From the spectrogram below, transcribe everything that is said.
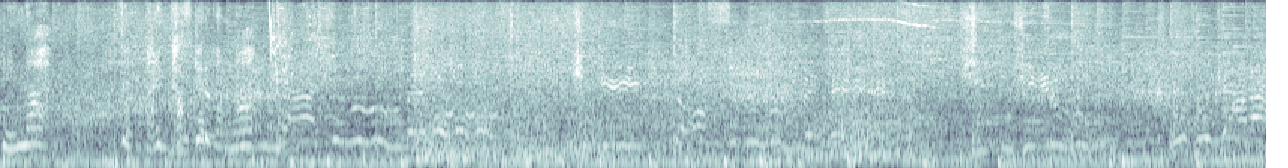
みんな絶対助けるからな。ウェブチ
